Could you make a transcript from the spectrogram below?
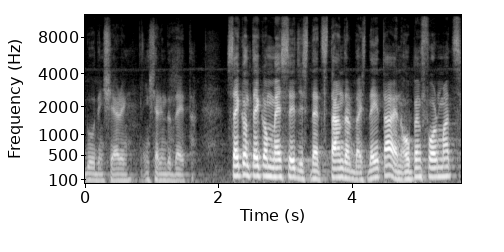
good in sharing, in sharing the data. Second take-home message is that standardized data and open formats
